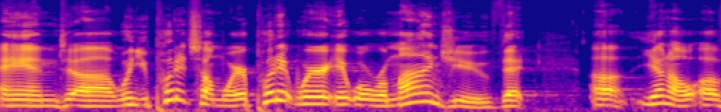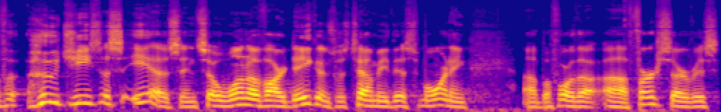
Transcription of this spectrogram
And uh, when you put it somewhere, put it where it will remind you that, uh, you know, of who Jesus is. And so one of our deacons was telling me this morning, uh, before the uh, first service,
